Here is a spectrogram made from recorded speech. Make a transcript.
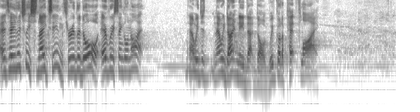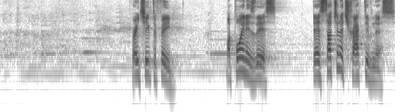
And so he literally snakes in through the door every single night. Now we, just, now we don't need that dog. We've got a pet fly. Very cheap to feed. My point is this there's such an attractiveness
